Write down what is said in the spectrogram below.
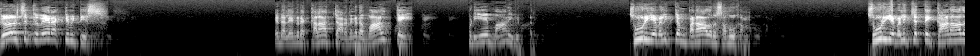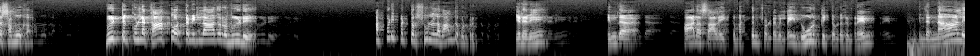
கேர்ள்ஸுக்கு வேற ஆக்டிவிட்டிஸ் என்னால் எங்கட கலாச்சாரம் எங்கட வாழ்க்கை அப்படியே மாறிவிட்டது. சூரிய வெளிச்சம் படாத ஒரு சமூகம். சூரிய வெளிச்சத்தை காணாத சமூகம். வீட்டுக்குள்ள காத்தோட்டம் இல்லாத ஒரு வீடு. அப்படிப்பட்ட ஒரு சூழலை வாழ்ந்து கொண்டிருக்கு. எனவே இந்த பாடசாலைக்கு மட்டும் சொல்லவில்லை இந்த ஊருக்கு சொல்லுகின்றேன் இந்த நாலு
